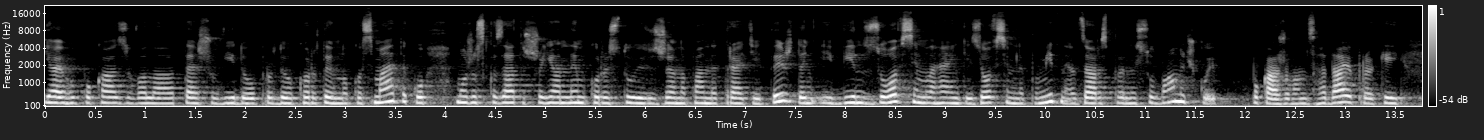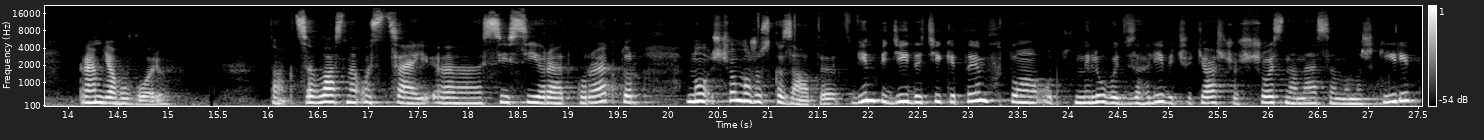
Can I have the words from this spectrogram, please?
Я його показувала теж у відео про декоративну косметику. Можу сказати, що я ним користуюсь вже, напевне, третій тиждень, і він зовсім легенький, зовсім непомітний. От зараз принесу баночку і покажу вам, згадаю, про який крем я говорю. Так, це власне ось цей е, CC Red Corrector. Ну, що можу сказати? Він підійде тільки тим, хто от не любить взагалі відчуття, що щось нанесено на шкірі.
